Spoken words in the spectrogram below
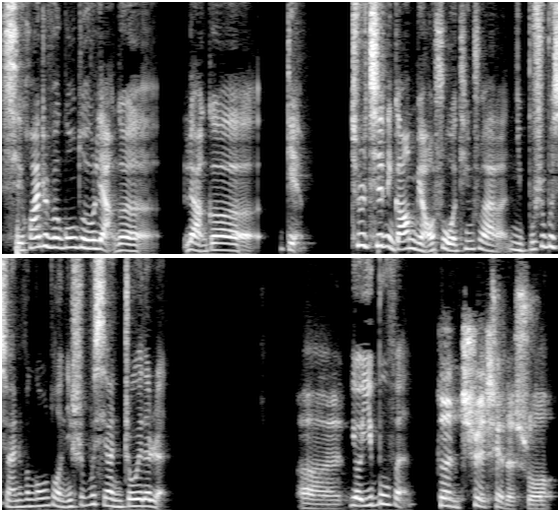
喜欢这份工作有两个两个点，就是其实你刚刚描述我听出来了，你不是不喜欢这份工作，你是不喜欢你周围的人。呃，有一部分。更确切的说。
